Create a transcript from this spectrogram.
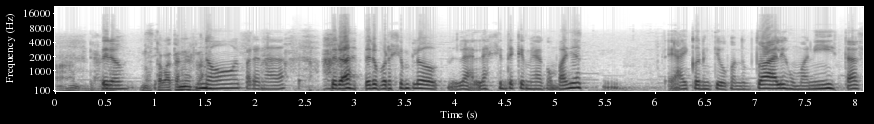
Ah, pero no, estaba tan errado. No, para nada. Pero, pero por ejemplo, la gente que me acompaña hay conectivo-conductuales, humanistas,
